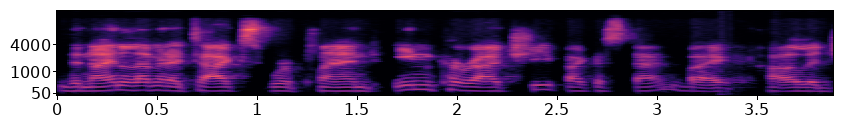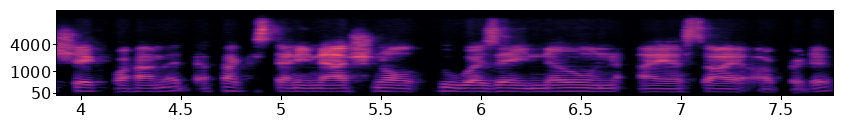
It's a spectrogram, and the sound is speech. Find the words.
The 9 11 attacks were planned in Karachi, Pakistan, by Khalid Sheikh Mohammed, a Pakistani national who was a known ISI operative.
